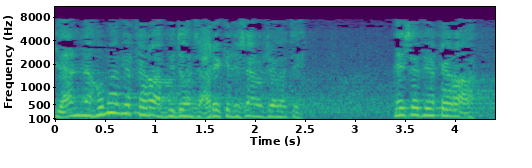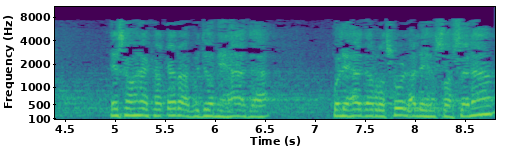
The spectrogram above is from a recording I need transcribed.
لأنه ما في قراءة بدون تحريك اللسان والشفتين. ليس في قراءة ليس هناك قراءة بدون هذا. ولهذا الرسول عليه الصلاة والسلام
